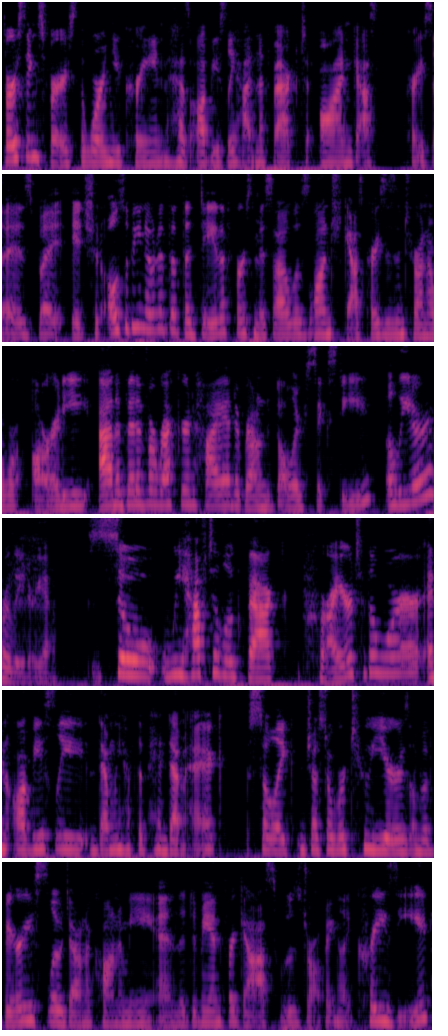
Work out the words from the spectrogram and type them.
First things first, the war in Ukraine has obviously had an effect on gas prices, but it should also be noted that the day the first missile was launched, gas prices in Toronto were already at a bit of a record high at around $1.60 a liter. Per liter, yeah. So we have to look back prior to the war, and obviously then we have the pandemic. So, like, just over two years of a very slowed down economy, and the demand for gas was dropping like crazy.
